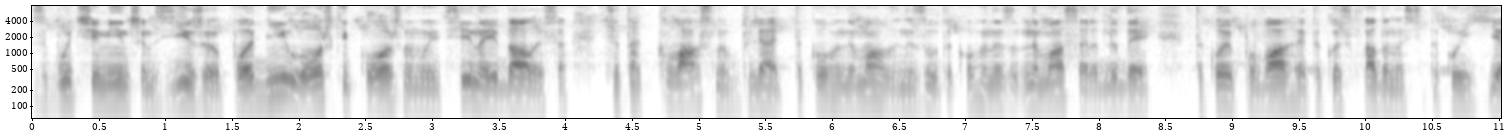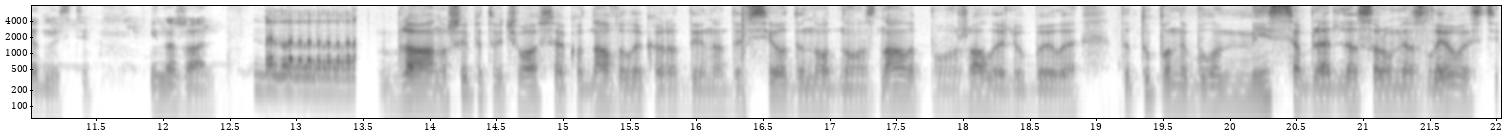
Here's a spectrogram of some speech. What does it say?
з будь-чим іншим, з їжею, по одній ложці кожному, і всі наїдалися. Це так класно, блядь, такого нема внизу, такого не, нема серед людей, такої поваги, такої складеності, такої єдності. І на жаль. Бля, ну шипіт відчувався як одна велика родина, де всі один одного знали, поважали, любили, де тупо не було місця, бля, для сором'язливості,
